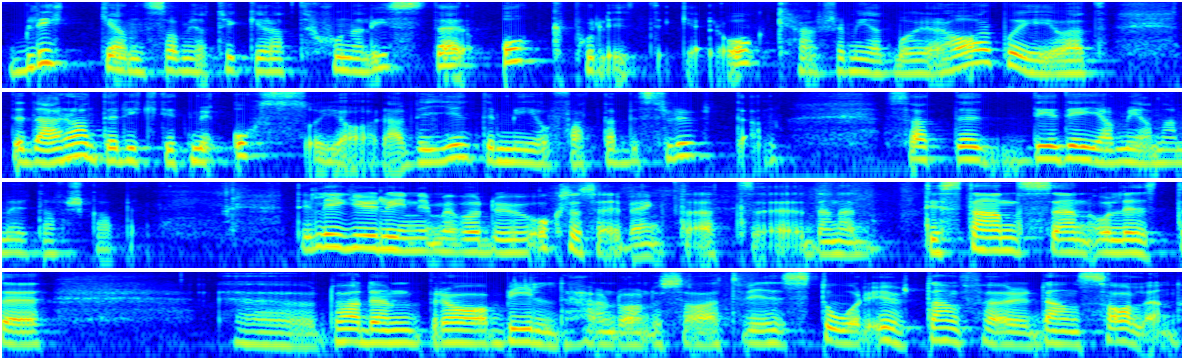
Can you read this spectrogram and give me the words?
blicken som jag tycker att journalister och politiker och kanske medborgare har på EU. Att det där har inte riktigt med oss att göra. Vi är inte med och fattar besluten. Så att det, det är det jag menar med utanförskapet. Det ligger ju i linje med vad du också säger Bengt, att eh, den här distansen och lite eh, du hade en bra bild häromdagen. Du sa att vi står utanför danssalen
